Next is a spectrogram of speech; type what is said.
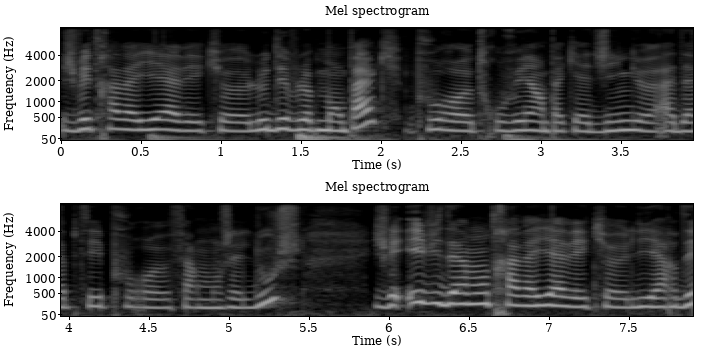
Je vais travailler avec le développement pack pour trouver un packaging adapté pour faire mon gel douche. Je vais évidemment travailler avec l'IRD,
